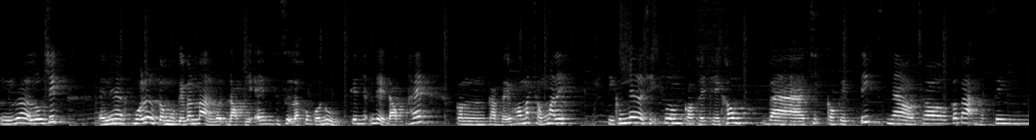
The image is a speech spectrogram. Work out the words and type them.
rất là logic. Đấy nên là mỗi lần cầm một cái văn bản luật đọc thì em thực sự là không có đủ kiên nhẫn để đọc hết còn cảm thấy hoa mắt chóng mặt ấy thì không biết là chị Phương có thấy thế không? Và chị có cái tips nào cho các bạn học sinh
